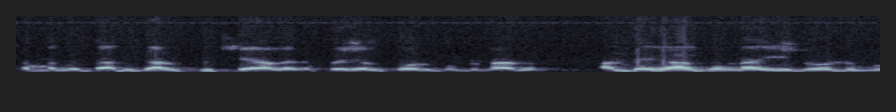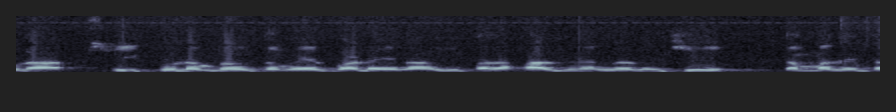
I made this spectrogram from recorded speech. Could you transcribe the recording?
సంబంధిత అధికారులు కృషి చేయాలని ప్రజలు కోరుకుంటున్నారు. అంతేకాకుండా ఈ రోడ్డు కూడా ఈ కూటమి ప్రభుత్వం ఏర్పాటైన ఈ పదహారు నెలల నుంచి సంబంధిత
